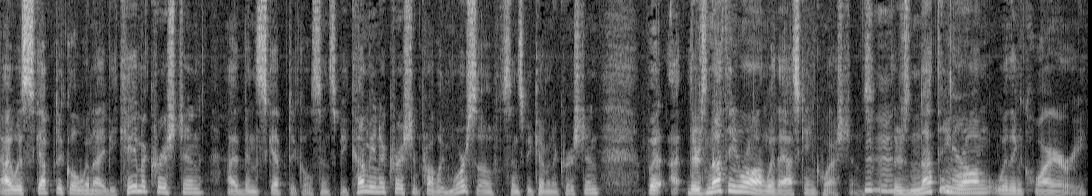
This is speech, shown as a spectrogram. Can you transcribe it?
I was skeptical when I became a Christian. I've been skeptical since becoming a Christian, probably more so since becoming a Christian. But uh, there's nothing wrong with asking questions. There's nothing No. wrong with inquiry.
